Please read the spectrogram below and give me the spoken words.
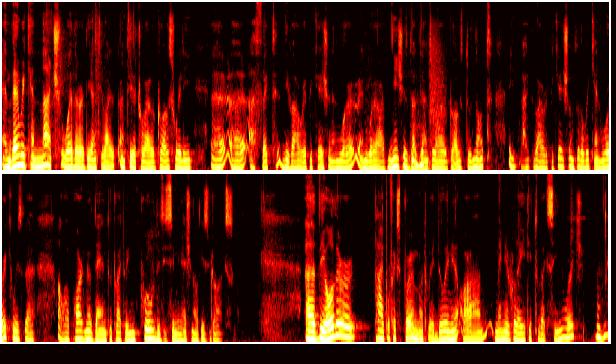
And then we can match whether the antiretroviral drugs really affect the viral replication and where, and where are niches that mm-hmm. the antiviral drugs do not impact the viral replication so that we can work with the, our partner then to try to improve the dissemination of these drugs. Uh, the other type of experiment we're doing are mainly related to vaccine work. Mm-hmm.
